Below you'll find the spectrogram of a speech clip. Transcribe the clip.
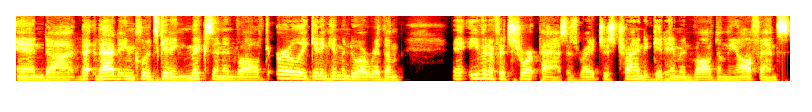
And uh, that includes getting Mixon involved early, getting him into a rhythm even if it's short passes, right? Just trying to get him involved in the offense.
